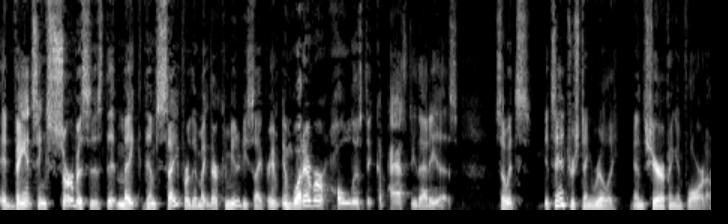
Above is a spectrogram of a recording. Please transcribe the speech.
advancing services that make them safer, that make their community safer, in, in whatever holistic capacity that is. So it's it's interesting, really, in sheriffing in Florida.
